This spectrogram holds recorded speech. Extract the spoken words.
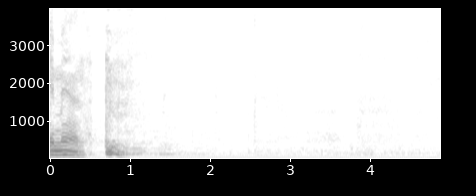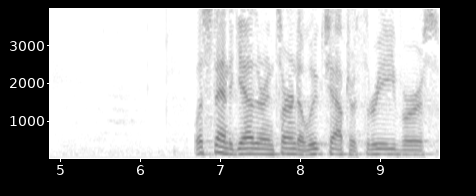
Amen. Let's stand together and turn to Luke chapter 3, verse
